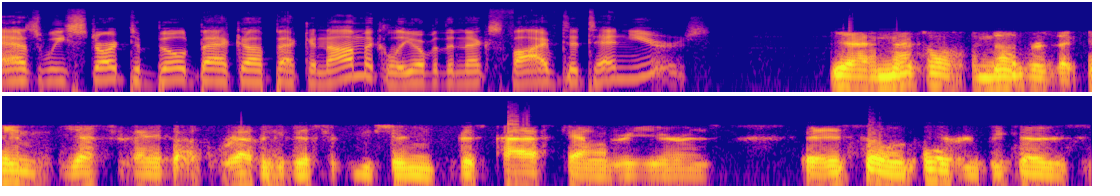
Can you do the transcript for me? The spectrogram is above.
as we start to build back up economically over the next five to ten years. Yeah, and that's all the numbers that came yesterday about revenue distribution this past calendar year is is so important because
